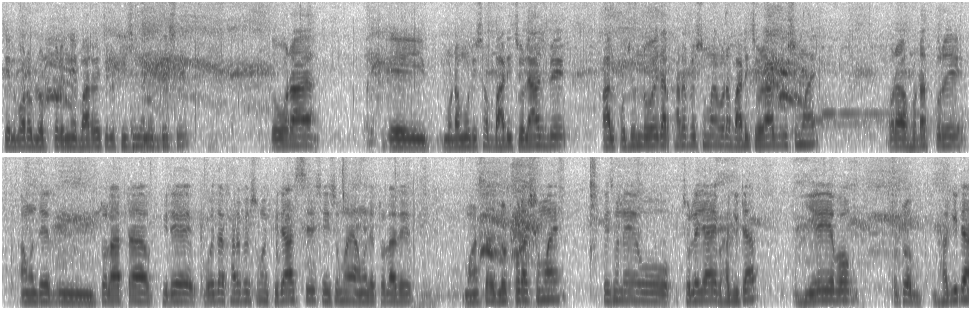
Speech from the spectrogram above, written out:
তেল বরফ লোড করে নিয়ে বার হয়েছিল ফিশিংয়ের উদ্দেশ্যে। তো ওরা এই মোটামুটি সব বাড়ি চলে আসবে। কাল প্রচণ্ড ওয়েদার খারাপের সময় ওরা বাড়ি চলে আসবে সময়। ওরা হঠাৎ করে আমাদের ট্রলারটা ফিরে ওয়েদার খারাপের সময় ফিরে আসছে। সেই সময় আমাদের ট্রলারের মাছটা লোড করার সময় পেছনে ও চলে যায় ভাগিটা। গিয়ে এবং ওটা ভাগিটা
